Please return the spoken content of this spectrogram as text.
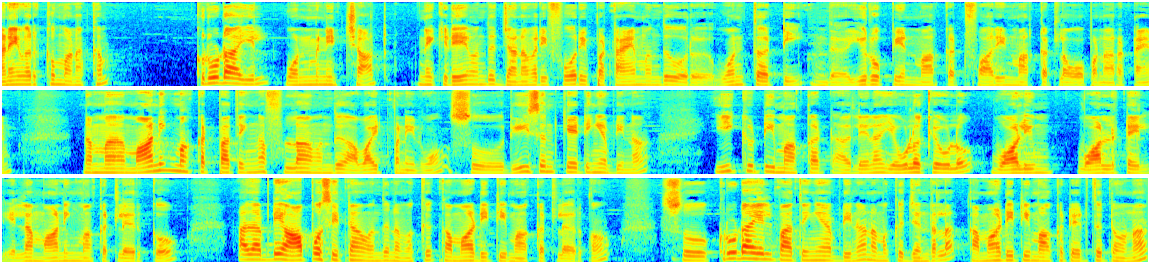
அனைவருக்கும் வணக்கம். குரூடாயில் ஒன் மினிட் சார்ட் இன்னைக்கு டே வந்து ஜனவரி ஃபோர் இப்போ டைம் வந்து ஒரு ஒன் தேர்ட்டி இந்த யூரோப்பியன் மார்க்கெட் ஃபாரின் மார்க்கெட்டில் ஓப்பன் ஆகிற டைம் நம்ம மார்னிங் மார்க்கெட் பார்த்திங்கன்னா ஃபுல்லாக வந்து அவாய்ட் பண்ணிடுவோம். ஸோ ரீசன் கேட்டிங்க அப்படின்னா ஈக்விட்டி மார்க்கெட் அதுலலாம் எவ்வளோக்கு எவ்வளோ? வால்யூம் வாலட்டைல் எல்லாம் மார்னிங் மார்க்கெட்டில் இருக்கோ அது அப்படியே ஆப்போசிட்டாக வந்து நமக்கு கமாடிட்டி மார்க்கெட்டில் இருக்கும். ஸோ க்ரூட் ஆயில் பார்த்தீங்க அப்படின்னா நமக்கு ஜென்ரலாக கமாடிட்டி மார்க்கெட் எடுத்துட்டோன்னா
